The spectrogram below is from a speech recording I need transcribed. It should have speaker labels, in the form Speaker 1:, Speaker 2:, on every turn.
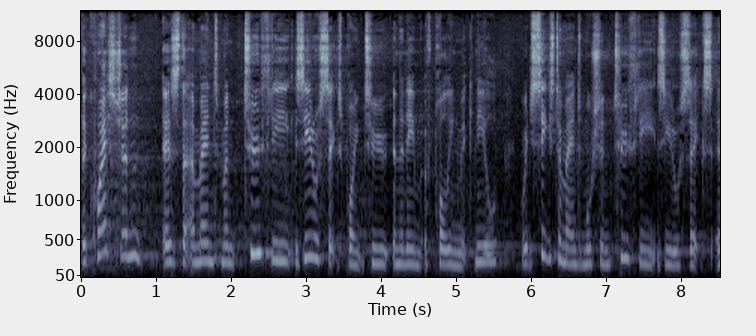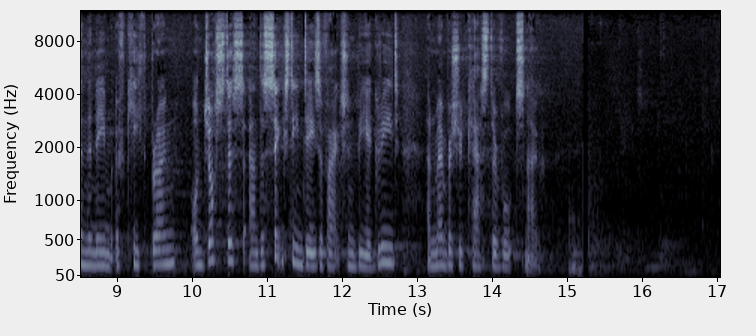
Speaker 1: The question is that Amendment 2306.2 in the name of Pauline McNeill, which seeks to amend Motion 2306 in the name of Keith Brown on justice and the 16 days of action be agreed, and members should cast their votes now.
